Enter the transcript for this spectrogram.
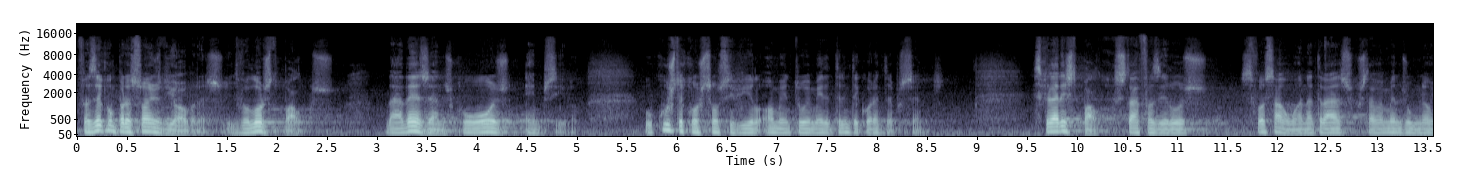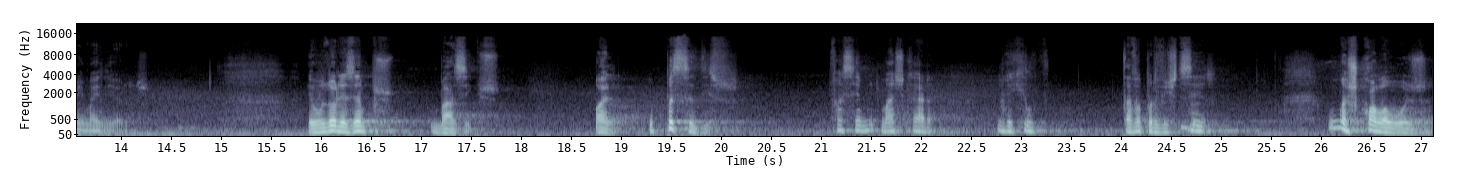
Fazer comparações de obras e de valores de palcos dá 10 anos com hoje é impossível. O custo da construção civil aumentou em média 30% a 40%. E se calhar este palco que se está a fazer hoje, se fosse há um ano atrás, custava menos de um milhão e meio de euros. Eu dou-lhe exemplos básicos. Olha, o passadiço vai ser muito mais caro do que aquilo que estava previsto ser. Uma escola hoje,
